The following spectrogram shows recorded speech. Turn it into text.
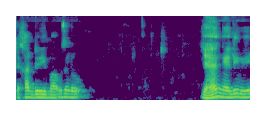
တခါတလေမှဥစ္စာလို့ရဟန်းငယ်လေးတွေ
